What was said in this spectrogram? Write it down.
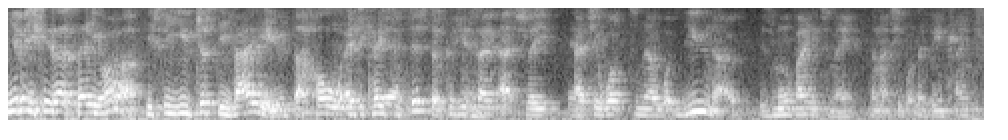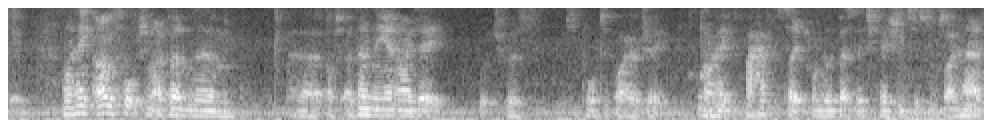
Yeah, but you see that there you are. You see, you've just devalued the whole education Yeah. system because you're Yeah. saying actually, Yeah. actually want to know what you know is more valuable to me than actually what they've been trained to do. And I think I was fortunate. I'd done um, uh, I've done the NID, which was supported by OG. And I, think- I have to say it's one of the best education systems I had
